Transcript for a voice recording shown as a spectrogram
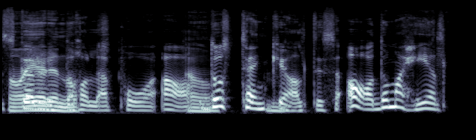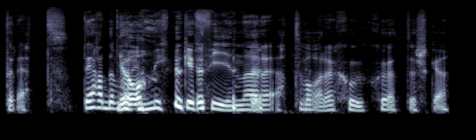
Ska ja, du inte något? hålla på? Ja, ja. Då tänker jag mm. alltid så ja, de har helt rätt. Det hade varit ja. mycket finare att vara sjuksköterska.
